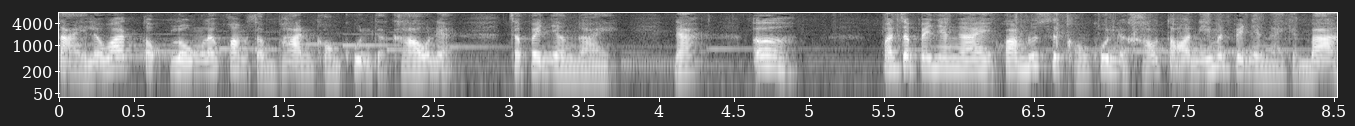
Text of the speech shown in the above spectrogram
สัยแล้วว่าตกลงแล้วความสัมพันธ์ของคุณกับเขาเนี่ยจะเป็นยังไงนะ เออ มันจะเป็นยังไงความรู้สึกของคุณกับเขาตอนนี้มันเป็นยังไงกันบ้าง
